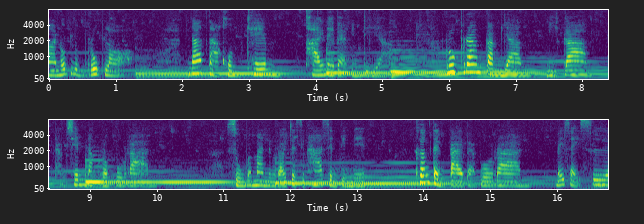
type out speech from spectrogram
มานพหนุ่มรูปหล่อ หน้าตาคมเข้ม คล้ายในแบบอินเดีย รูปร่างกำยำมีกล้ามทั้งเช่นนักรบโบราณ สูงประมาณ 175 เซนติเมตร เครื่องแต่งกายแบบโบราณ ไม่ใส่เสื้อ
